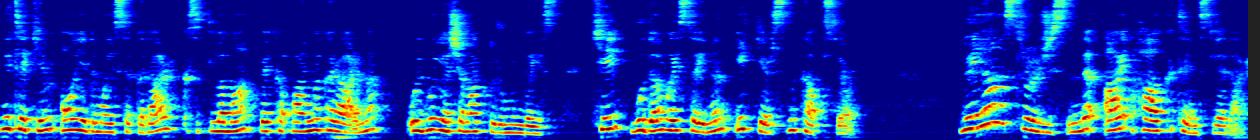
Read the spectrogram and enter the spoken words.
Nitekim 17 Mayıs'a kadar kısıtlama ve kapanma kararına uygun yaşamak durumundayız ki bu da Mayıs ayının ilk yarısını kapsıyor. Dünya astrolojisinde ay halkı temsil eder.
